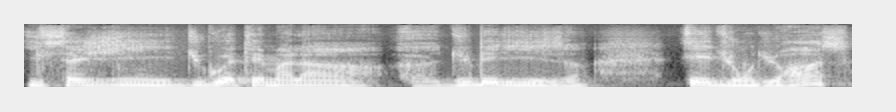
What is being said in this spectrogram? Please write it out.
Il s'agit du Guatemala, euh, du Belize et du Honduras.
